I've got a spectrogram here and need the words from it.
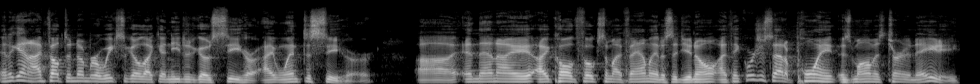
And again, I felt a number of weeks ago like I needed to go see her. I went to see her. Uh, and then I, I called folks in my family and I said, you know, I think we're just at a point as mom is turning 80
